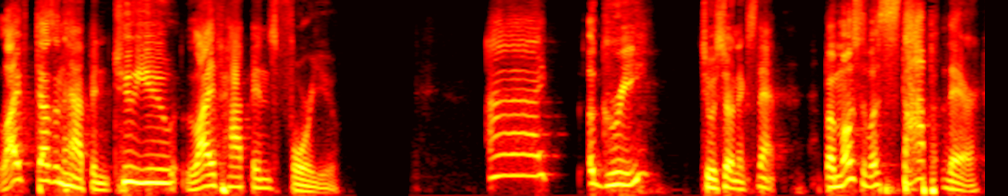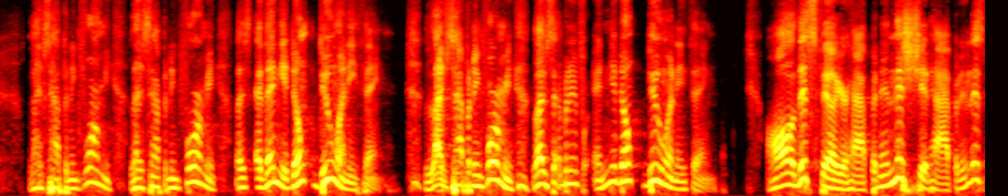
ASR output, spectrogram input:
life doesn't happen to you, life happens for you? I agree to a certain extent, but most of us stop there. Life's happening for me, life's happening for me, and then you don't do anything. Life's happening for me, life's happening for, and you don't do anything all this failure happened and this shit happened and this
